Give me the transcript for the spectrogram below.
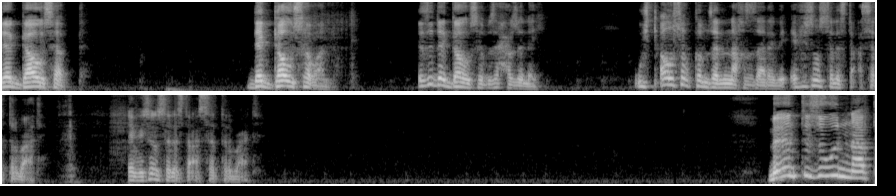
ደጋዊ ሰብ ደጋዊ ሰብ ኣሎ እዚ ደጋዊ ሰብ እዚ ሓብዘለይ ውሽጣዊ ሰብ ከም ዘለና ክዛረብ ኤፌሶን 3 14 ኤፌሶን 3 14 ምእንቲ እዚ ናብቲ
